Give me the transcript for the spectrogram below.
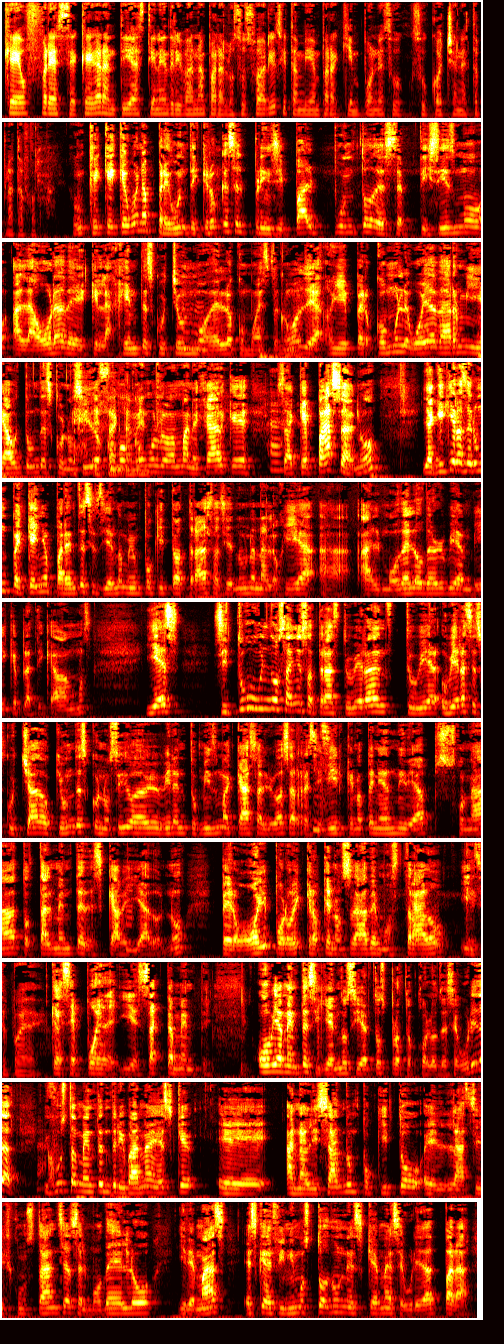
¿Qué ofrece, qué garantías tiene Drivana para los usuarios y también para quien pone su, su coche en esta plataforma? Qué, qué- qué buena pregunta y creo que es el principal punto de escepticismo a la hora de que la gente escuche un modelo como este, ¿no? Oye, oye, pero ¿cómo le voy a dar mi auto a un desconocido? ¿Cómo. ¿Cómo lo va a manejar? ¿Qué, o sea, ¿qué pasa, no? Y aquí quiero hacer un pequeño paréntesis yéndome un poquito atrás, haciendo una analogía a- al modelo de Airbnb que platicábamos. Y es, si tú unos años atrás tuvieran, tuviera- hubieras escuchado que un desconocido debe vivir en tu misma casa, lo ibas a recibir, que no tenías ni idea, pues sonaba totalmente descabellado, ¿no? Pero hoy por hoy creo que nos ha demostrado y Que se puede. que se puede, y exactamente. Obviamente siguiendo ciertos protocolos de seguridad. Y justamente en Drivana es que eh, analizando un poquito eh, las circunstancias, el modelo y demás, es que definimos todo un esquema de seguridad para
